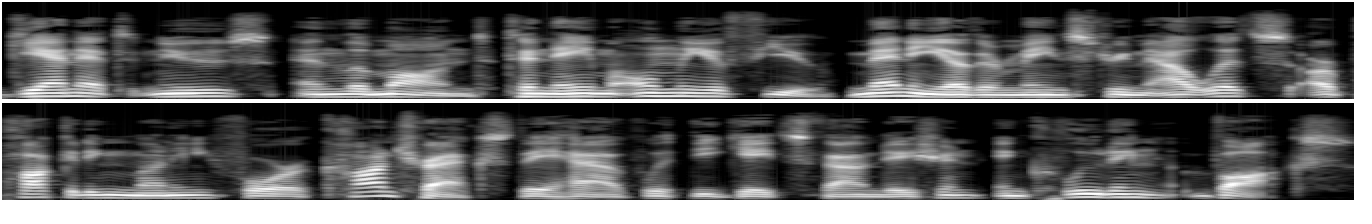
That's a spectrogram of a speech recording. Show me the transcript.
Gannett News, and Le Monde, to name only a few. Many other mainstream outlets are pocketing money for contracts they have with the Gates Foundation, including Vox.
